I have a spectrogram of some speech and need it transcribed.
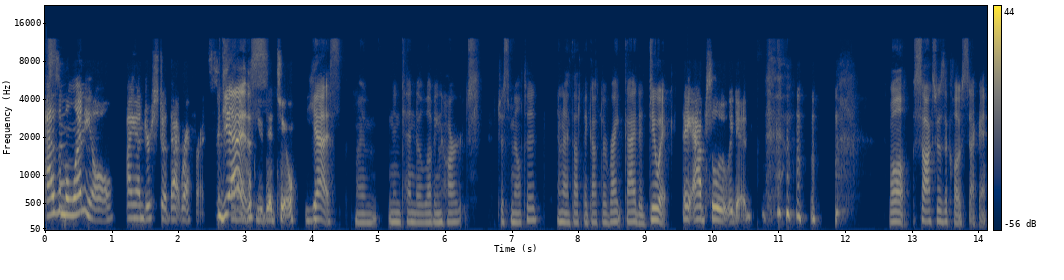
As a millennial, I understood that reference. Yes. you did too. Yes. My Nintendo loving heart just melted. And I thought they got the right guy to do it. They absolutely did. well, Sox was a close second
